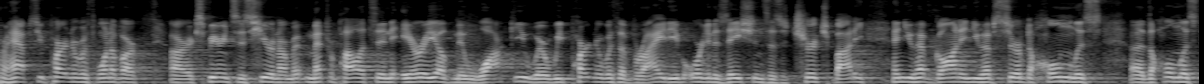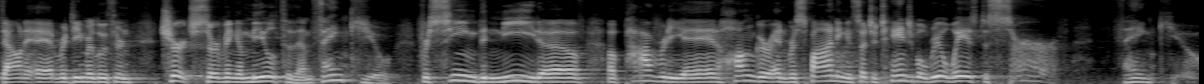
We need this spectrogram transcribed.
Perhaps you partner with one of our, our experiences here in our metropolitan area of Milwaukee, where we partner with a variety of organizations as a church body, and you have gone and you have served a homeless, uh, the homeless down at Redeemer Lutheran Church, serving a meal to them. Thank you for seeing the need of, of poverty and hunger and responding in such a tangible, real way as to serve. Thank you.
